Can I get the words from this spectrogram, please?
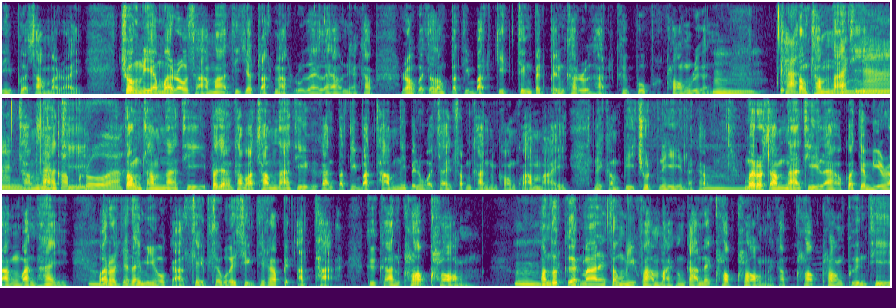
นี้เพื่อทำอะไร ช่วงนี้เมื่อเราสามารถที่จะตระหนักรู้ได้แล้วเนี่ยครับเราก็จะต้องปฏิบัติกิจซึ่งเป็นเป็นคฤหัสถ์คือผู้ครองเรือนอืมค่ะต้องทำหน้าที่แต่งงานทำหน้าสร้างครอบที่ครัวต้องทำหน้าที่ เพราะฉะนั้นคำว่าทำหน้าที่คือการปฏิบัติธรรมนี่เป็นหัวใจสำคัญของความหมายในคัมภีร์ชุดนี้นะครับ เมื่อเราทำหน้าที่แล้วก็จะมีรางวัลให้ ว่าเราจะได้มีโอกาสเสพเสวยสิ่งที่เราเป็นอัตถะคือการครอบครองมนุษย์เกิดมาเนี่ยต้องมีความหมายของการได้ครอบครองนะครับ ครอบครองพื้นที่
